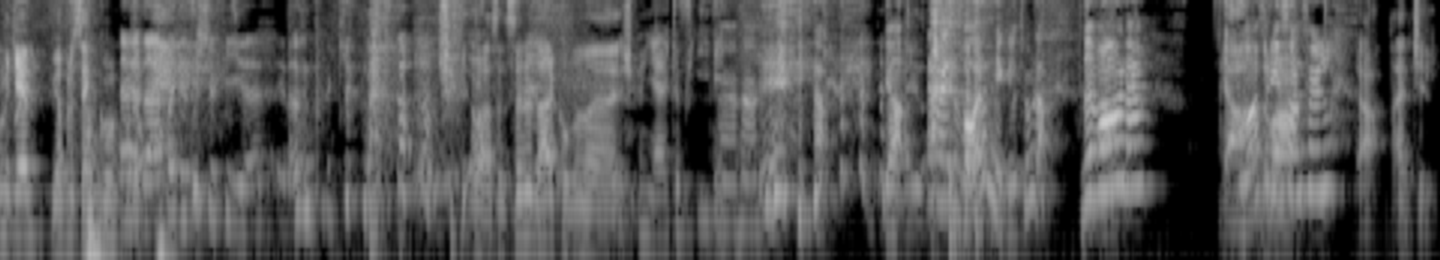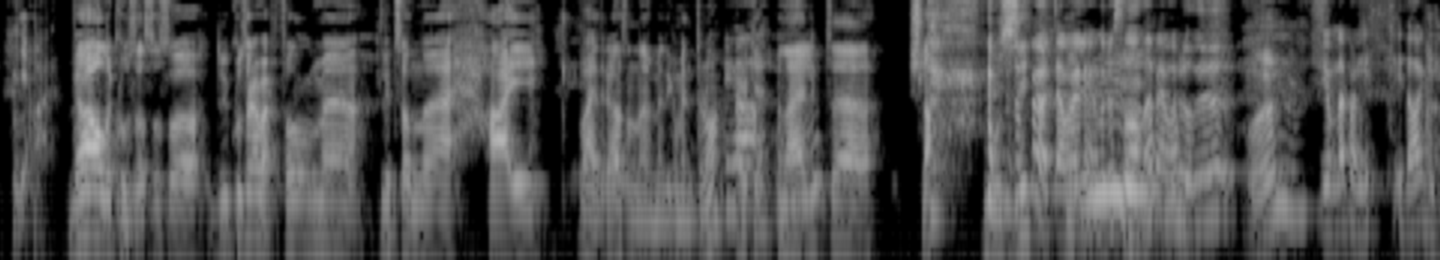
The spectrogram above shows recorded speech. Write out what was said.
Anniken, vi har Prosecco. Eh, Det er faktisk 24 i den pakken. 24, å, altså, ser du, der kommer med Jeg er 24. ja. Jeg mener, det var en hyggelig tur, da. Det var det. Ja, Nå er fryseren full. Ja, det er chill. Ja. Nei. Vi har alle kost oss, og så Du koser deg i hvert fall med litt sånn uh, high Hva heter det? Sånne medikamenter nå? Er Ja. du ikke? Hun er litt uh, slapp. Så følte jeg meg veldig når du sa det. For jeg var sånn Jo, men det er bare litt i dag. Det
